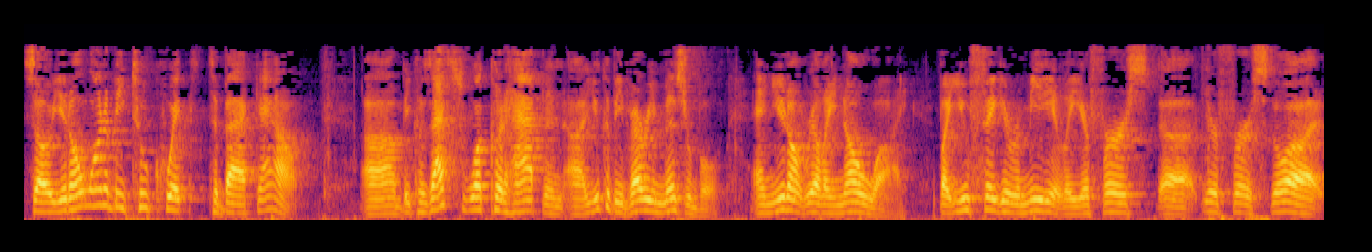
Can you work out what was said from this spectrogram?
So you don't want to be too quick to back out. Uh, because that's what could happen. Uh, you could be very miserable and you don't really know why but you figure immediately your first uh, your first thought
